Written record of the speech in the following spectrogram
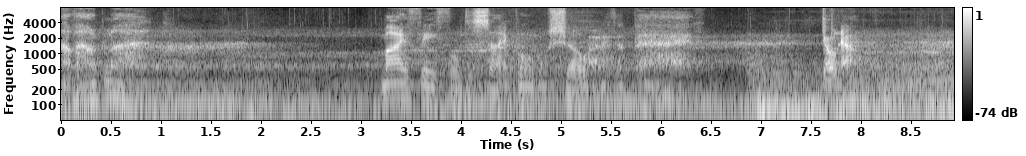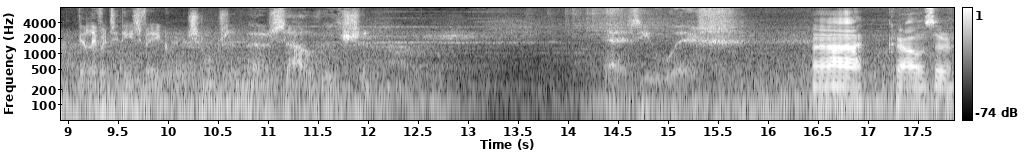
of our blood. My faithful disciple will show her the path. Go now. Deliver to these vagrant children their salvation. As you wish. Ah, Krauser.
